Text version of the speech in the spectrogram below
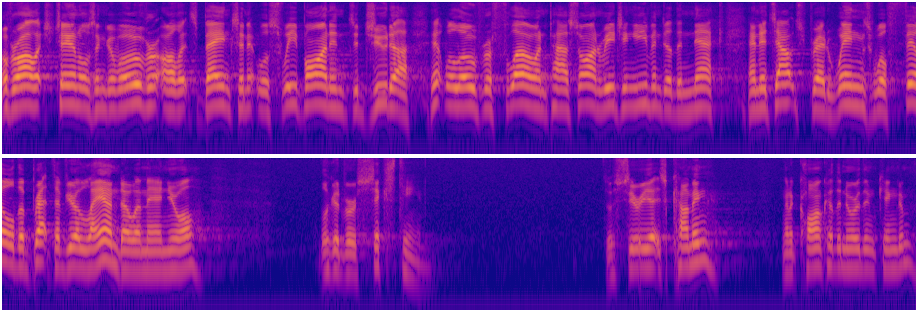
over all its channels and go over all its banks, and it will sweep on into Judah. It will overflow and pass on, reaching even to the neck, and its outspread wings will fill the breadth of your land, O Emmanuel. Look at verse 16. So Syria is coming. I'm going to conquer the northern kingdom.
